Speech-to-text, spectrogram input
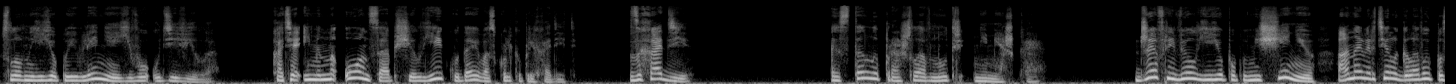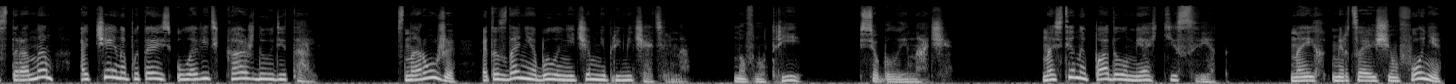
словно ее появление его удивило. Хотя именно он сообщил ей, куда и во сколько приходить. «Заходи!» Эстелла прошла внутрь, не мешкая. Джеффри вел ее по помещению, а она вертела головой по сторонам, отчаянно пытаясь уловить каждую деталь. Снаружи это здание было ничем не примечательно но внутри все было иначе. На стены падал мягкий свет. На их мерцающем фоне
